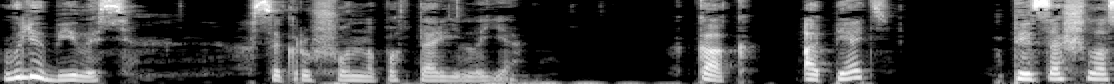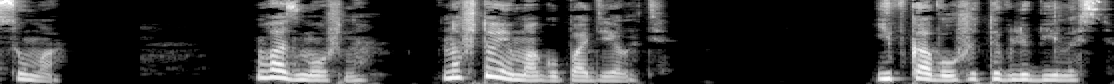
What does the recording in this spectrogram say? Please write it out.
«Влюбилась», — сокрушенно повторила я. «Как? Опять? Ты сошла с ума?» «Возможно. Но что я могу поделать?» «И в кого же ты влюбилась?»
